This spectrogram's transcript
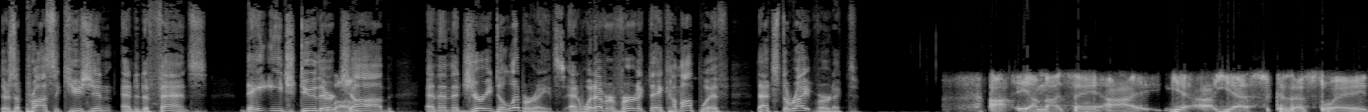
there's a prosecution and a defense, they each do their Well- job, and then the jury deliberates, and whatever verdict they come up with, that's the right verdict. I, I'm not saying I. Yeah, uh, yes, because that's the way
